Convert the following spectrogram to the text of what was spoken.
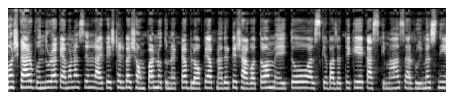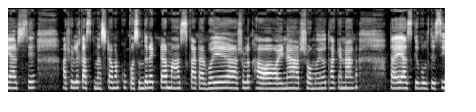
নমস্কার বন্ধুরা, কেমন আছেন? লাইফ স্টাইল বা সম্পান নতুন একটা ব্লকে আপনাদেরকে স্বাগতম। এই তো আজকে বাজার থেকে কাসকি মাছ আর রুই মাছ নিয়ে আসছে। আসলে কাসকি মাছটা আমার খুব পছন্দের একটা মাছ। কাটার ভয়ে আসলে খাওয়া হয় না আর সময়ও থাকে না। তাই আজকে বলতেছি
